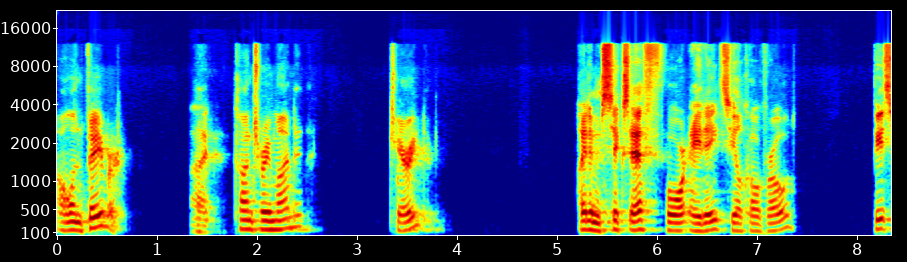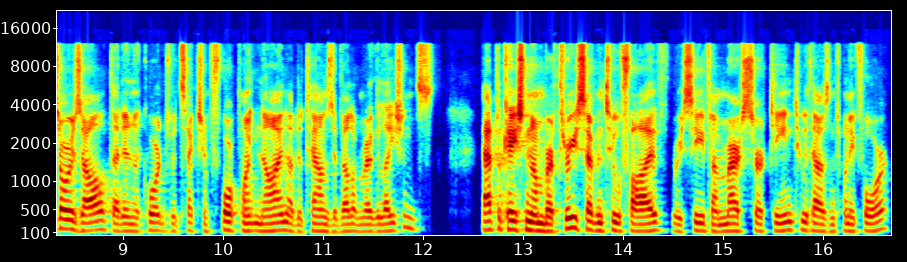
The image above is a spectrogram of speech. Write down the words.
all in favor? Aye. Contrary minded? Carried. Item six F four eight eight Seal Cove Road. Be so resolved that in accordance with section four point nine of the town's development regulations, application number three seven two five received on March 13, thousand twenty-four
